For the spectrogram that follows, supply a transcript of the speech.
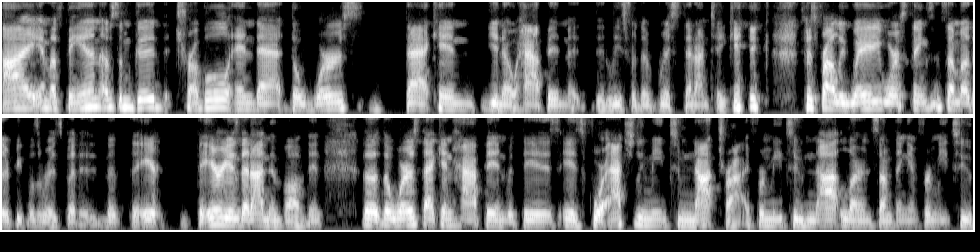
I am a fan of some good trouble and that the worst that can you know happen at least for the risk that i'm taking. There's probably way worse things than some other people's risks but the the, the areas that i'm involved in the the worst that can happen with this is for actually me to not try for me to not learn something and for me to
